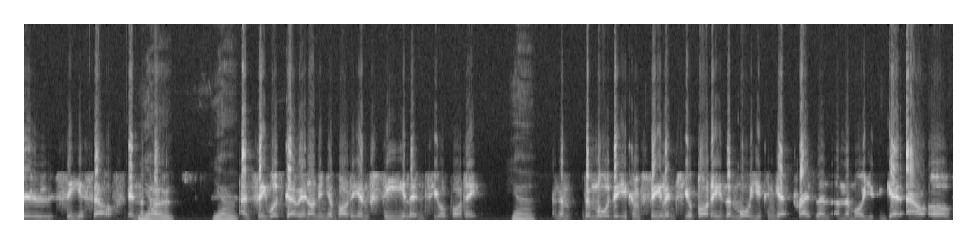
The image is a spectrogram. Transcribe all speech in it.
to see yourself in the Yeah. pose yeah, and see what's going on in your body and feel into your body. yeah. And the, the more that you can feel into your body, the more you can get present and the more you can get out of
